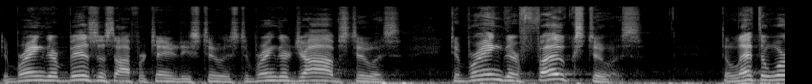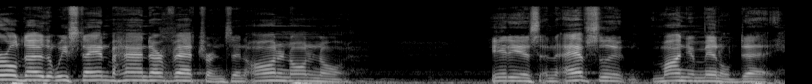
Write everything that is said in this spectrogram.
to bring their business opportunities to us, to bring their jobs to us, to bring their folks to us, to let the world know that we stand behind our veterans, and on and on and on. It is an absolute monumental day.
